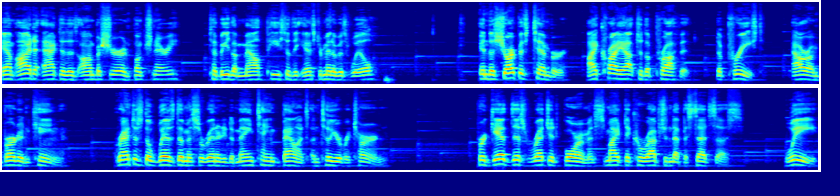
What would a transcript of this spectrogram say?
Am I to act as his embouchure and functionary? To be the mouthpiece of the instrument of his will? In the sharpest timbre, I cry out to the Prophet, the Priest, our unburdened King. Grant us the wisdom and serenity to maintain balance until your return. Forgive this wretched form and smite the corruption that besets us. We,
